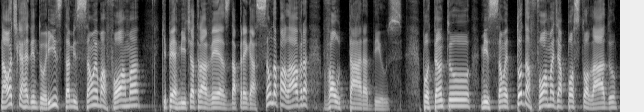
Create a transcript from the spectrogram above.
Na ótica redentorista, a missão é uma forma que permite, através da pregação da palavra, voltar a Deus. Portanto, missão é toda forma de apostolado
